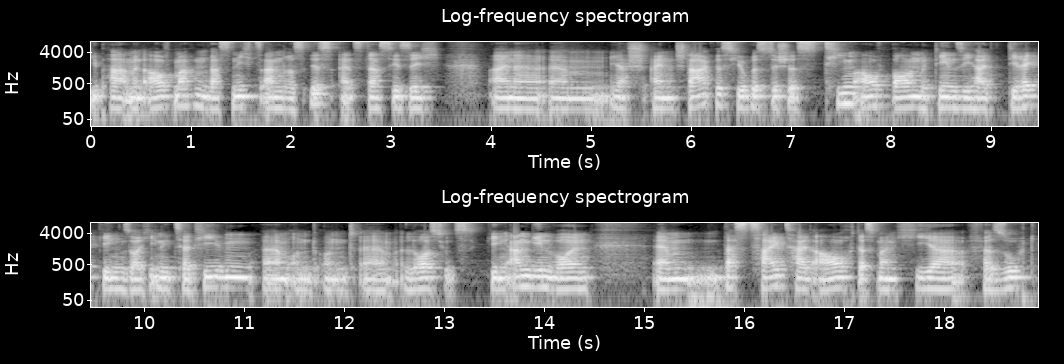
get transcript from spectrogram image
Department aufmachen, was nichts anderes ist, als dass sie sich eine, ähm, ja, ein starkes juristisches Team aufbauen, mit dem sie halt direkt gegen solche Initiativen ähm, und, und ähm, Lawsuits gegen angehen wollen. Ähm, das zeigt halt auch, dass man hier versucht,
